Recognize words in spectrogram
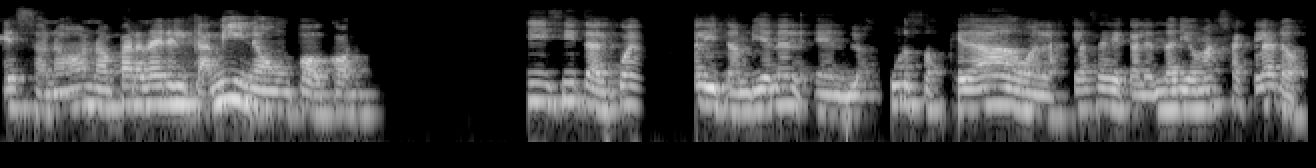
eso, ¿no? No perder el camino un poco. sí, sí, tal cual. Y también en, en los cursos que he dado o en las clases de calendario maya, claro,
